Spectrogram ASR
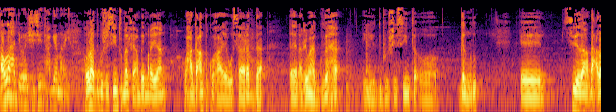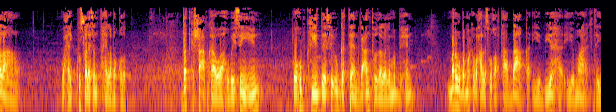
howlaha dib u heshiisiintu xaggee maraya howlaha dib u heshiisiintu meel fiican bay marayaan. Waxaa gacanta ku haya wasaaradda arrimaha gudaha iyo dib u heshiisiinta oo galmudug. Sideedana dhacdadaanu waxay ku salaysan tahay laba qodob. Dadka shacabka waa hubaysan yihiin oo hubkii u gateen gacantooda lagama bixin mar walba marka waxaa la isku qabtaa daaqa iyo biyaha iyo maaragtay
